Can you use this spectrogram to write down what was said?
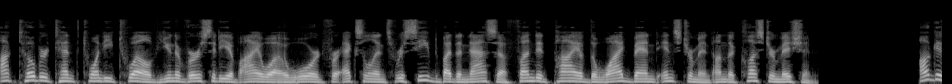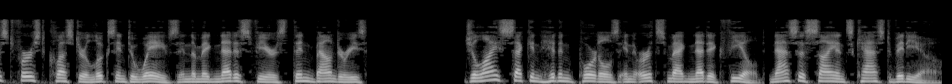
October 10, 2012 University of Iowa Award for Excellence received by the NASA-funded PI of the Wideband Instrument on the Cluster mission. August 1 – Cluster looks into waves in the magnetosphere's thin boundaries. July 2 – Hidden portals in Earth's magnetic field NASA Science Cast video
